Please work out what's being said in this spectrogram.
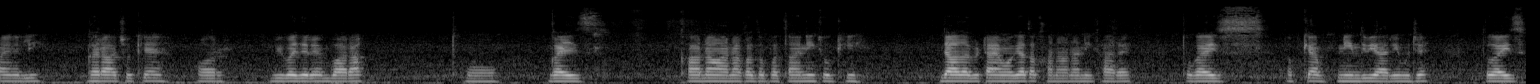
फाइनली घर आ चुके हैं और अभी बज रहे हैं बारह। तो गाइस खाना आना का तो पता नहीं क्योंकि ज़्यादा भी टाइम हो गया तो खाना आना नहीं खा रहे। तो गाइस अब क्या नींद भी आ रही मुझे। तो गाइस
